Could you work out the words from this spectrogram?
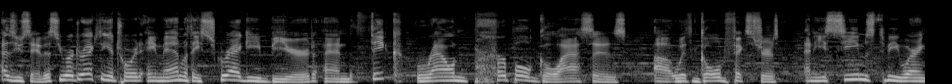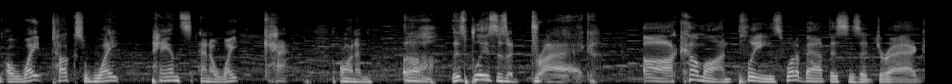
As you say this, you are directing it toward a man with a scraggy beard and thick, round, purple glasses uh, with gold fixtures, and he seems to be wearing a white tux, white pants, and a white cap on him. Ugh, this place is a drag. Oh, come on, please. What about this is a drag?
